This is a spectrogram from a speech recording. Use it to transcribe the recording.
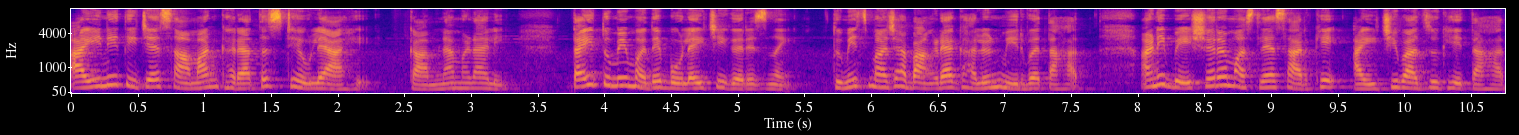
आईने तिचे सामान घरातच ठेवले आहे. कामना म्हणाली ताई तुम्ही मध्ये बोलायची गरज नाही. तुम्हीच माझ्या बांगड्या घालून मिरवत आहात आणि बेशरम असल्यासारखे आईची बाजू घेत आहात.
